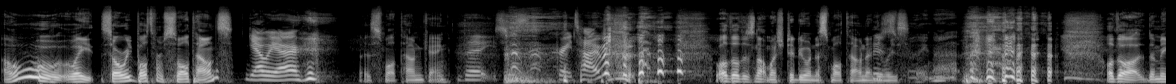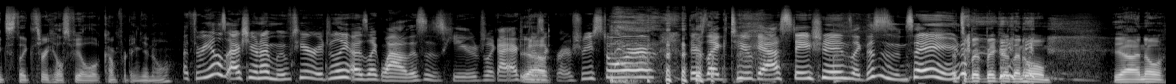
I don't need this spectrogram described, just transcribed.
Oh, wait. So are we both from small towns? Yeah, we are. A small town gang. the, it's just a great time. Although there's not much to do in a small town, There's anyways. really not. Although uh, that makes like Three Hills feel a little comforting, you know? Uh, Three Hills, actually, when I moved here originally, I was like, wow, this is huge. Like, I actually, Yeah. there's a grocery store, there's like two gas stations. Like, this is insane. It's a bit bigger than home. Yeah, I know.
